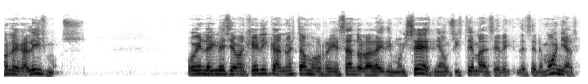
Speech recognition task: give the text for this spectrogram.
Son legalismos. Hoy en la iglesia evangélica no estamos regresando a la ley de Moisés ni a un sistema de ceremonias,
